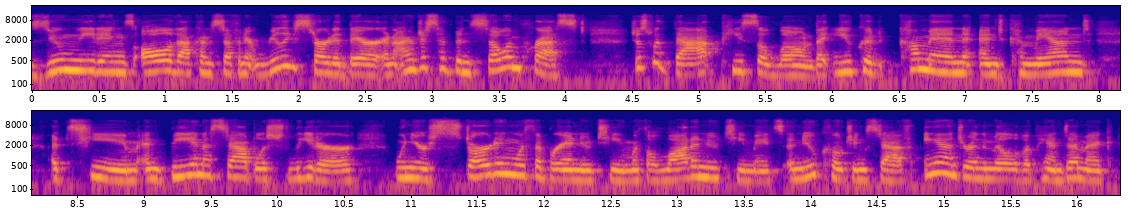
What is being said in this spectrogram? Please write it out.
Zoom meetings, all of that kind of stuff. And it really started there. And I just have been so impressed just with that piece alone that you could come in and command a team and be an established leader when you're starting with a brand new team with a lot of new teammates, a new coaching staff, and you're in the middle of a pandemic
